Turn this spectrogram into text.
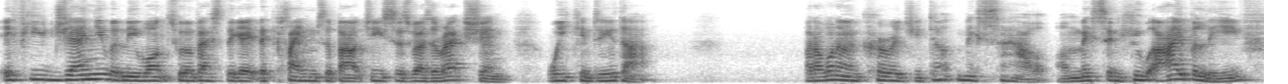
If you genuinely want to investigate the claims about Jesus' resurrection, we can do that. But I want to encourage you don't miss out on missing who I believe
